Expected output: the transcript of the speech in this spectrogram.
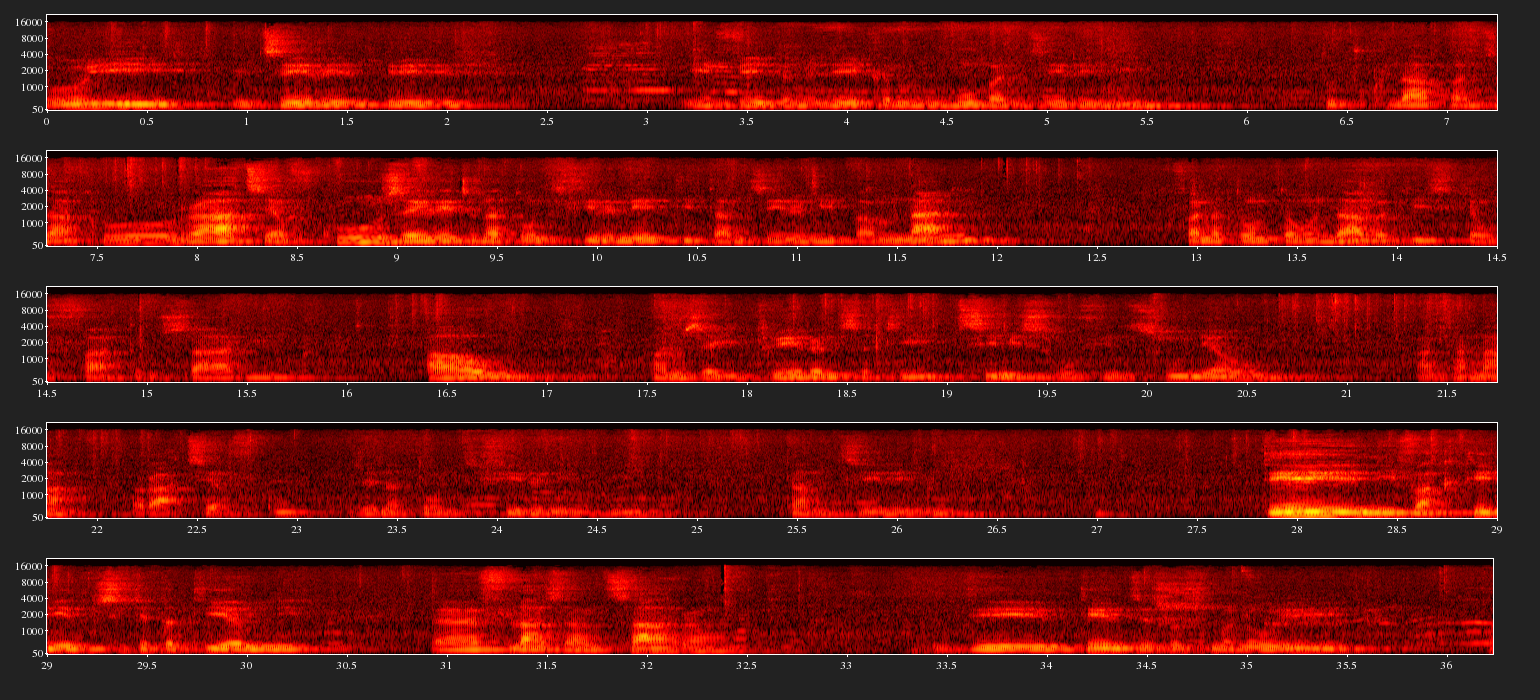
Hoy i Jere-, Ebede-meleka momba an'i Jeremia, Tompokolahy mpanjaka ô, ratsy avokoa izay rehetra nataon'ity firenena ity tamin'i Jeremia mpaminany, fa nataony tao an-davaka izy ka ho faty rosary ao amin'izay itoerany satria tsy misy mofo intsony ao an-tanà. Ratsy avokoa izay nataon'ity firenena ity tamin'i Jeremia. Dia ny vakiteny henontsika taty amin'ny Filazantsara dia miteny Jesosy manao hoe,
